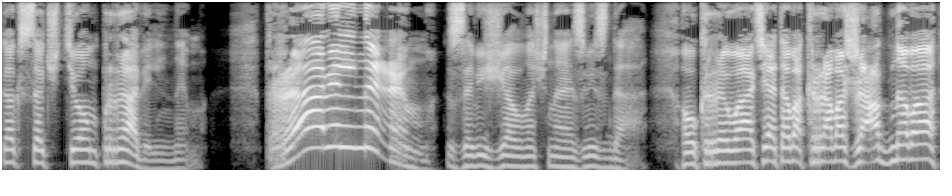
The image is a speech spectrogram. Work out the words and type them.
как сочтем правильным». «Правильным!» — завизжал ночная звезда. «Укрывать этого кровожадного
